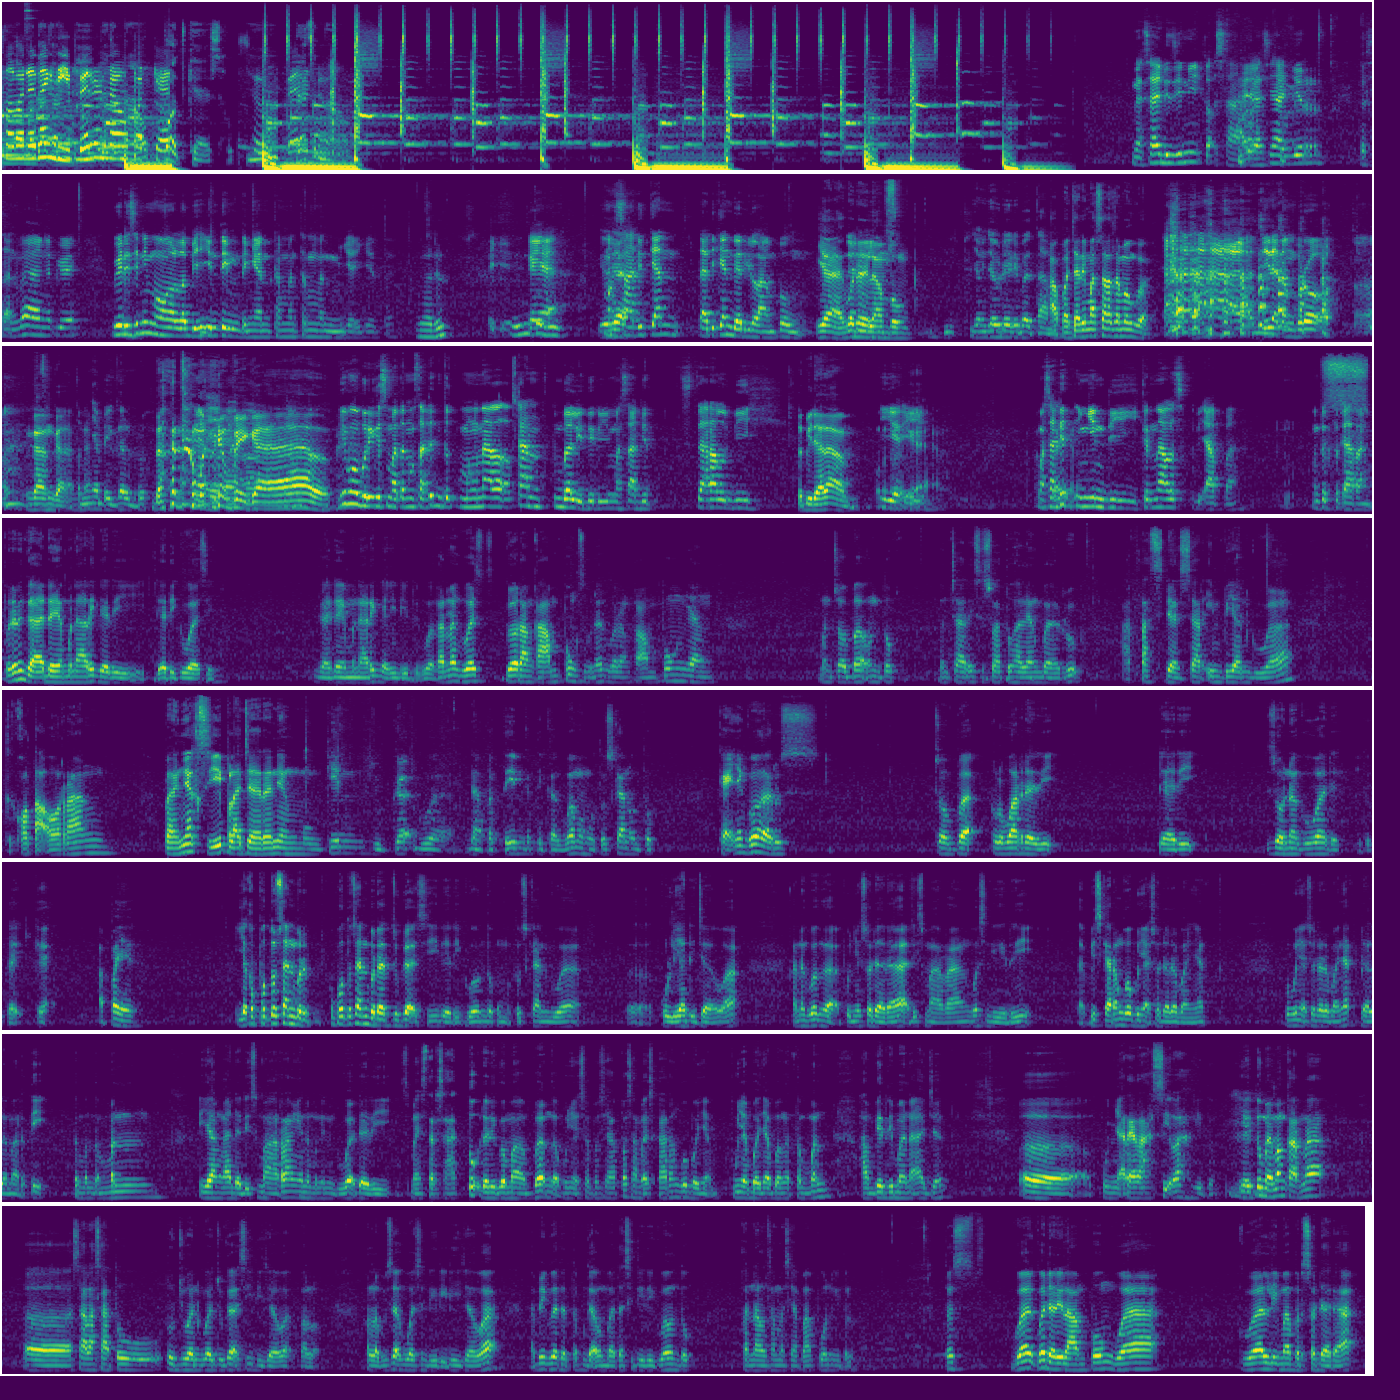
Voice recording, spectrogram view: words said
selamat datang di Better Now Podcast. Podcast. Hope So, you better better now. now. Nah saya di sini kok saya sih anjir kesan banget gue. Gue di sini mau lebih intim dengan teman-teman kayak gitu. Waduh. Kayak- Mas. Adit kan tadi kan dari Lampung. Ya, gue dari Lampung. Jangan jauh dari Batam. Apa cari masalah sama gue? Tidak dong bro. Enggak, enggak. Temennya begal bro. Temennya Iya. begal. Gue mau beri kesempatan Mas Adit untuk mengenalkan kembali diri Mas Adit secara lebih. Lebih dalam. Iya Oh, iya. Mas Adit ingin dikenal seperti apa untuk sekarang? Sebenarnya nggak ada yang menarik dari dari gue sih. Nggak ada yang menarik dari diri gue karena gue gue orang kampung sebenarnya gue orang kampung yang mencoba untuk mencari sesuatu hal yang baru atas dasar impian gue ke kota orang banyak sih pelajaran yang mungkin juga gue dapetin ketika gue memutuskan untuk kayaknya gue harus coba keluar dari dari zona gue deh gitu. Kayak kayak apa ya? Ya keputusan ber- keputusan berat juga sih dari gue untuk memutuskan gue eh, kuliah di Jawa. Karena gue nggak punya saudara di Semarang gue sendiri. Tapi sekarang gue punya saudara banyak. Gue punya saudara banyak dalam arti temen-temen yang ada di Semarang yang nemenin gue dari semester 1 dari gue maba nggak punya siapa-siapa sampai sekarang gue banyak punya banyak banget temen hampir di mana aja. Eh punya relasi lah gitu. Ya itu memang karena eh, salah satu tujuan gue juga sih di Jawa. Kalau kalau bisa gue sendiri di Jawa tapi gue tetap gak membatasi diri gue untuk kenal sama siapa pun gitu loh. Terus gue gue dari Lampung gue gue lima bersaudara.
